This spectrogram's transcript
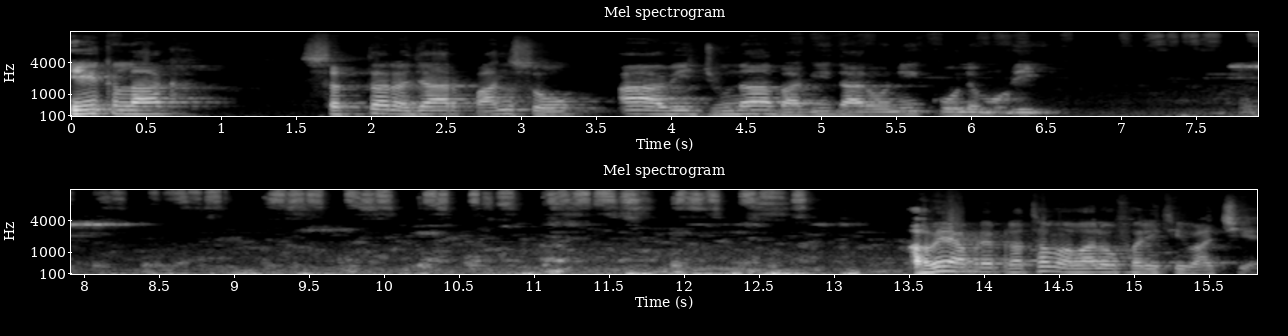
એક લાખ સત્તર હજાર પાંચસો આ આવી જૂના ભાગીદારોની કુલ મૂડી. હવે આપણે પ્રથમ હવાલો ફરીથી વાંચીએ.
